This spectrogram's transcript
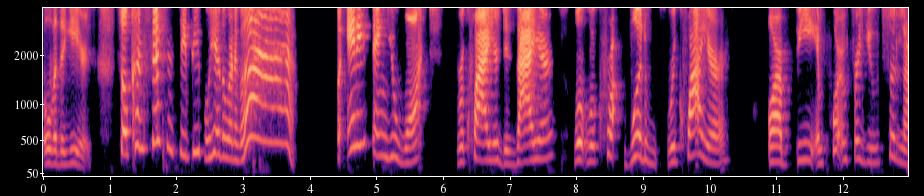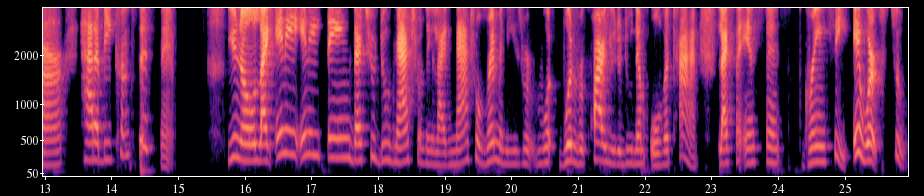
over the years. So consistency, people hear the word and go, ah, but anything you want, require, desire, would, requ- would require or be important for you to learn how to be consistent you know like any anything that you do naturally like natural remedies re- would require you to do them over time. Like for instance green tea it works too.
